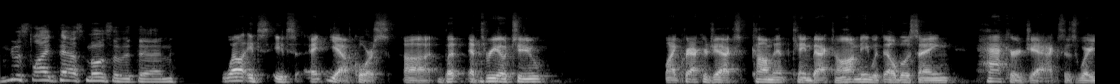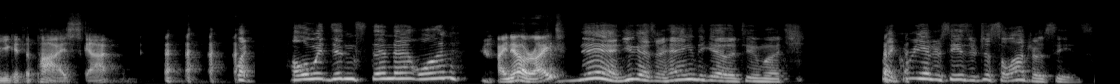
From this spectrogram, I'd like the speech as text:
I'm going to slide past most of it then. Well, it's it's uh, yeah, of course. Uh, but at 302, my Cracker Jacks comment came back to haunt me with elbow saying, Hacker Jacks is where you get the pies, Scott. what? Tullowit didn't send that one? I know, right? Man, you guys are hanging together too much. Right, coriander seeds are just cilantro seeds.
